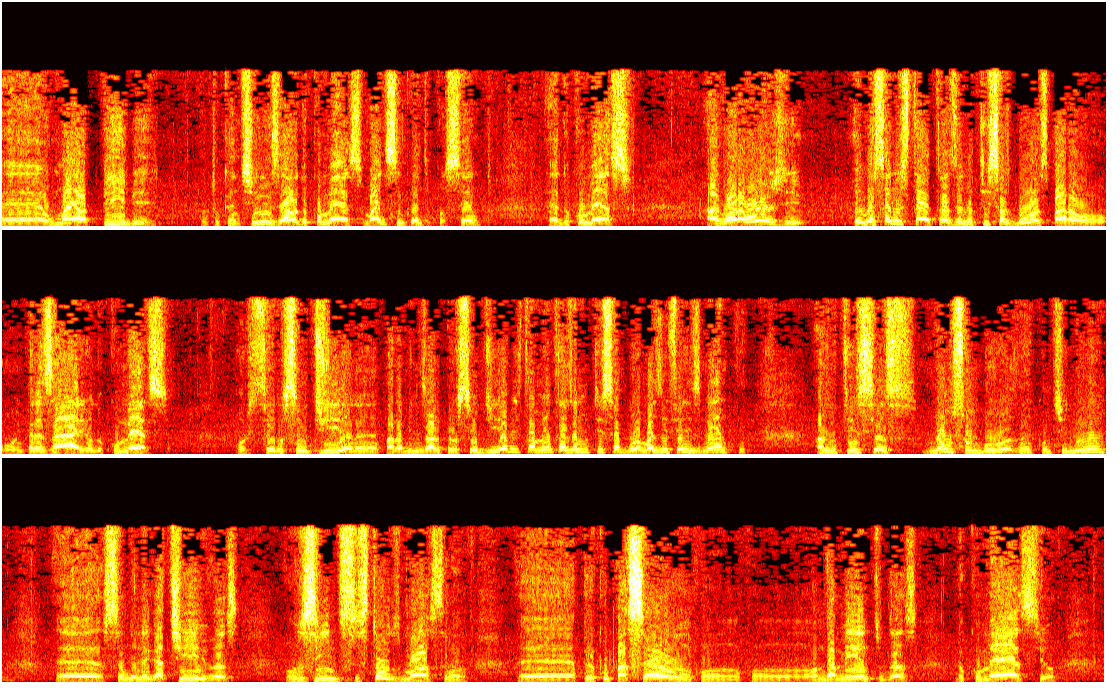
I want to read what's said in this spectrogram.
É, o maior PIB do Tocantins é o do comércio, mais de 50% é do comércio. Agora, hoje, eu gostaria de estar trazendo notícias boas para o, o empresário do comércio, por ser o seu dia, né, parabenizá-lo pelo seu dia, mas também trazendo notícia boa. Mas, infelizmente, as notícias não são boas, né? continuam é, sendo negativas, os índices todos mostram é, preocupação com, com o andamento das, do comércio.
